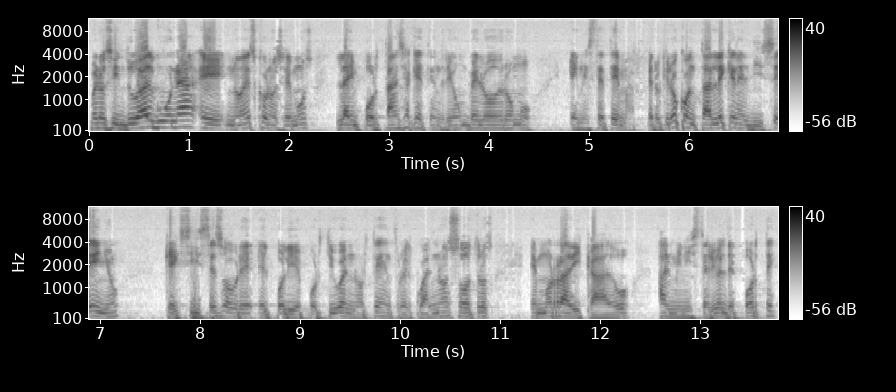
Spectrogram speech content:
Bueno, sin duda alguna eh, no desconocemos la importancia que tendría un velódromo en este tema, pero quiero contarle que en el diseño que existe sobre el Polideportivo del Norte, dentro del cual nosotros hemos radicado al Ministerio del Deporte,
